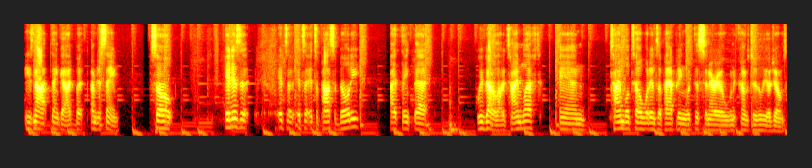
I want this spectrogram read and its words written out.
he's not, thank God. But I'm just saying. So it is a it's a it's a it's a possibility. I think that we've got a lot of time left, and time will tell what ends up happening with this scenario when it comes to Julio Jones.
